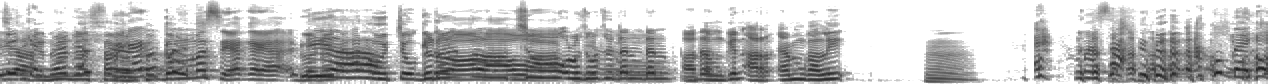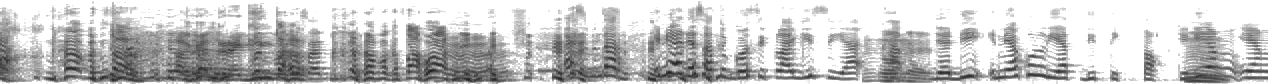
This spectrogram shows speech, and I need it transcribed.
Chicken noodle soup. Tapi kan gemes ya kayak dua-duanya kan lucu gitu loh lucu, lucu-lucu dan dan Atau mungkin RM kali. Hmm. Eh, masa aku baca Nggak, bentar. Agak dragging bentar. barusan. Kenapa ketawa nih? Eh sebentar, ini ada satu gosip lagi sih ya. Kak. Jadi ini aku lihat di TikTok. Jadi yang yang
